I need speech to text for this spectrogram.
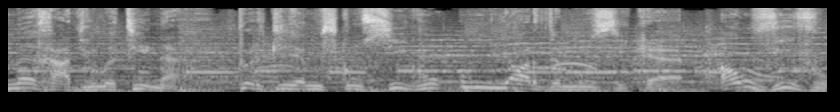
na Rádio Latina. Partilhamos consigo o melhor da música, ao vivo.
